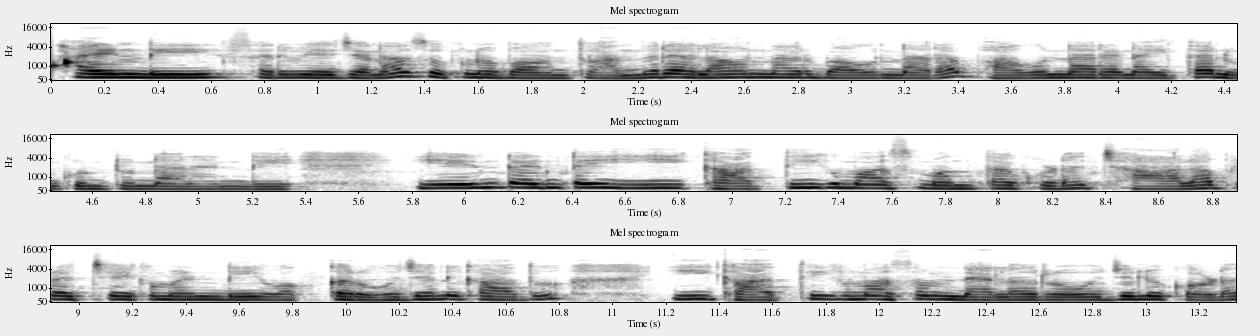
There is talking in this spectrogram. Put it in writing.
హాయ్ అండి. సర్వే జన సుఖన భవంతు. అందరూ ఎలా ఉన్నారు? బాగున్నారా? బాగున్నారని అయితే అనుకుంటున్నానండి. ఏంటంటే ఈ కార్తీక మాసం అంతా కూడా చాలా ప్రత్యేకమండి. ఒక్క రోజని కాదు ఈ కార్తీక మాసం నెల రోజులు కూడా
